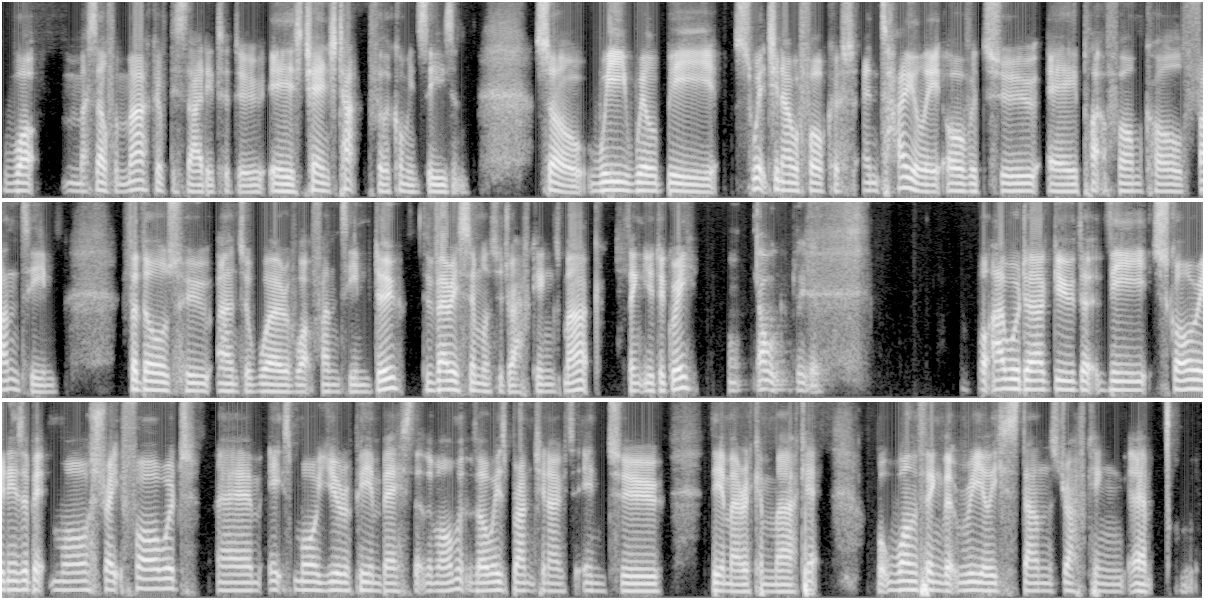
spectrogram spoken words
what myself and Mark have decided to do is change tack for the coming season. So we will be switching our focus entirely over to a platform called FanTeam. For those who aren't aware of what FanTeam do, very similar to DraftKings. Mark, think you'd agree? Oh, completely. But I would argue that the scoring is a bit more straightforward. Um, it's more European based at the moment, though is branching out into the American market. But one thing that really stands DraftKings, um,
